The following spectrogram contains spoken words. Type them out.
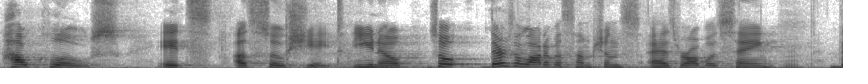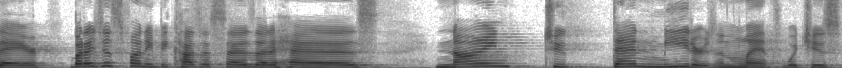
how close it's associate you know so there's a lot of assumptions as rob was saying Mm-hmm. there but it's just funny because it says that it has 9 to 10 meters in length which is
